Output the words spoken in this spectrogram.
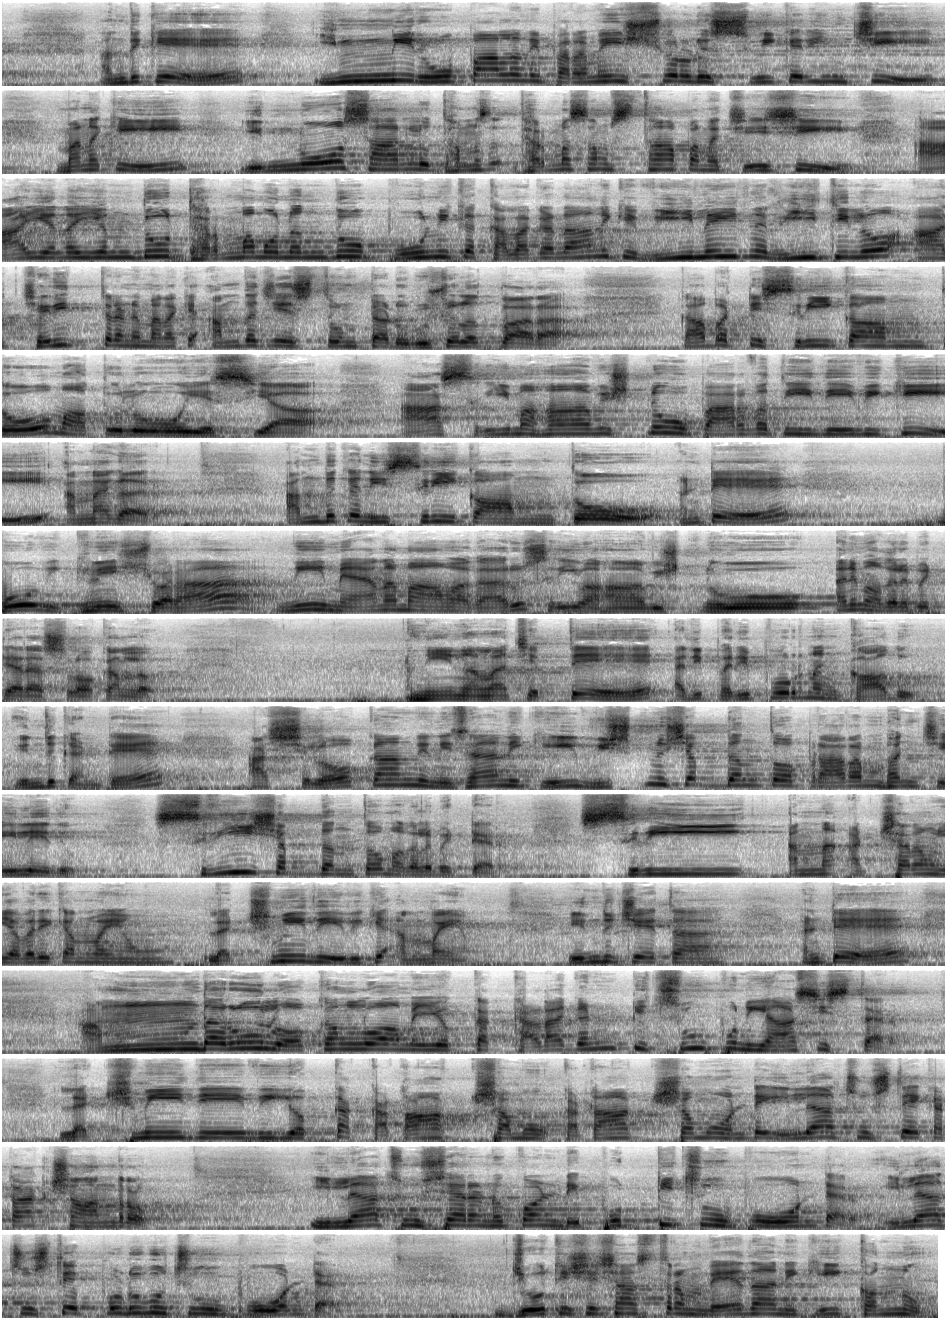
అందుకే ఇన్ని రూపాలని పరమేశ్వరుడు స్వీకరించి మనకి ఎన్నోసార్లు ధర్మ ధర్మ సంస్థాపన చేసి ఆయన యందు ధర్మమునందు పూనిక కలగడానికి వీలైన రీతిలో ఆ చరిత్రను మనకి అందజేస్తుంటాడు ఋషుల ద్వారా. కాబట్టి శ్రీకాంతో మాతులో యస్య. ఆ శ్రీ మహావిష్ణువు పార్వతీదేవికి అన్నగారు అందుకని శ్రీకాంతో అంటే ఓ విఘ్నేశ్వర నీ మేనమామ గారు శ్రీ మహావిష్ణువు అని మొదలుపెట్టారు ఆ శ్లోకంలో. నేను అలా చెప్తే అది పరిపూర్ణం కాదు. ఎందుకంటే ఆ శ్లోకాన్ని నిజానికి విష్ణు శబ్దంతో ప్రారంభం చేయలేదు. శ్రీ శబ్దంతో మొదలుపెట్టారు. శ్రీ అన్న అక్షరం ఎవరికి అన్వయం? లక్ష్మీదేవికి అన్వయం. ఎందుచేత? అంటే అందరూ లోకంలో ఆమె యొక్క కడగంటి చూపుని ఆశిస్తారు. లక్ష్మీదేవి యొక్క కటాక్షము కటాక్షము అంటే ఇలా చూస్తే కటాక్షం అనరు. ఇలా చూశారనుకోండి పొట్టి చూపు అంటారు. ఇలా చూస్తే పొడుగు చూపు అంటారు. జ్యోతిష శాస్త్రం వేదానికి కన్ను.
